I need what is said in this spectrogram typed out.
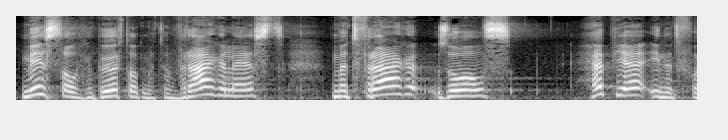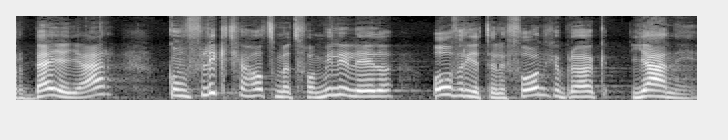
Meestal gebeurt dat met een vragenlijst, met vragen zoals heb jij in het voorbije jaar conflict gehad met familieleden over je telefoongebruik? Ja, nee.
